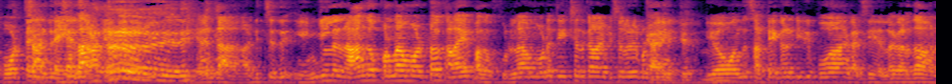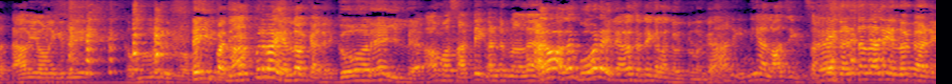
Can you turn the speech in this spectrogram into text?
போட்டு சட்டையெல்லாம் ஏன்டா அடிச்சது? எங்கள நாங்க பண்ணா மட்டும் கலாய்ப்பாங்க. ஃபுல்லாமோட ஜெயிச்சதுக்கான இப்படி சொல்லி பண்ணாங்க. இவன் வந்து சட்டையை கழட்டிட்டு போறான் கடைசி எல்லா கார்டு தான் அவன தேவை அவனுக்கு இது? கம்முன்னு டேய் இப்ப இருக்கும் எப்படிடா எல்லோ கார்டு கோலே இல்ல. ஆமா சட்டையை கழட்டுனால அதான் கோலே இல்ல. அதான் சட்டைக்கெல்லாம் கழட்டணுங்க. யாரு? இன்னியா லாஜிக் சட்டையை கழட்டாதானே எல்லோ கார்டு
